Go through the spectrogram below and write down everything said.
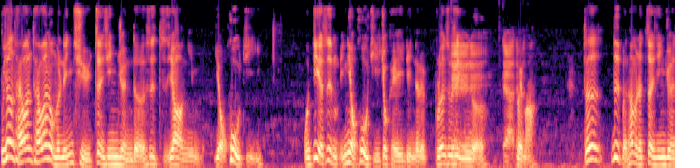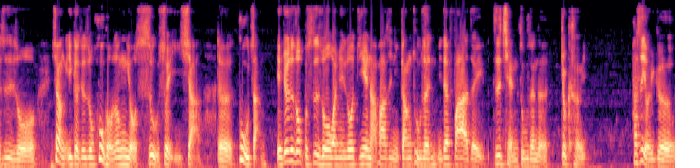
不像台湾，台湾我们领取振兴券的是只要你有户籍，我记得是你有户籍就可以领的，不论是不是婴儿，对啊，对吗？但是日本他们的振兴券是说。像一个就是说户口中有十五岁以下的户长，也就是说不是说完全说今天哪怕是你刚出生，你在发了这之前出生的就可以，它是有一个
